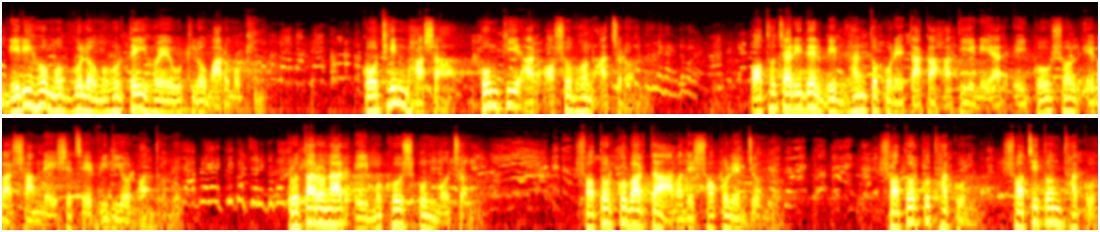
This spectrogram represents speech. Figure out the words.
নিরীহ মুখগুলো মুহূর্তেই হয়ে উঠল মারমুখী। কঠিন ভাষা, হুমকি আর অশোভন আচরণ। পথচারীদের বিভ্রান্ত করে টাকা হাতিয়ে নেয়ার এই কৌশল এবার সামনে এসেছে ভিডিওর মাধ্যমে। প্রতারণার এই মুখোশ উন্মোচন সতর্কবার্তা আমাদের সকলের জন্য। সতর্ক থাকুন, সচেতন থাকুন,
